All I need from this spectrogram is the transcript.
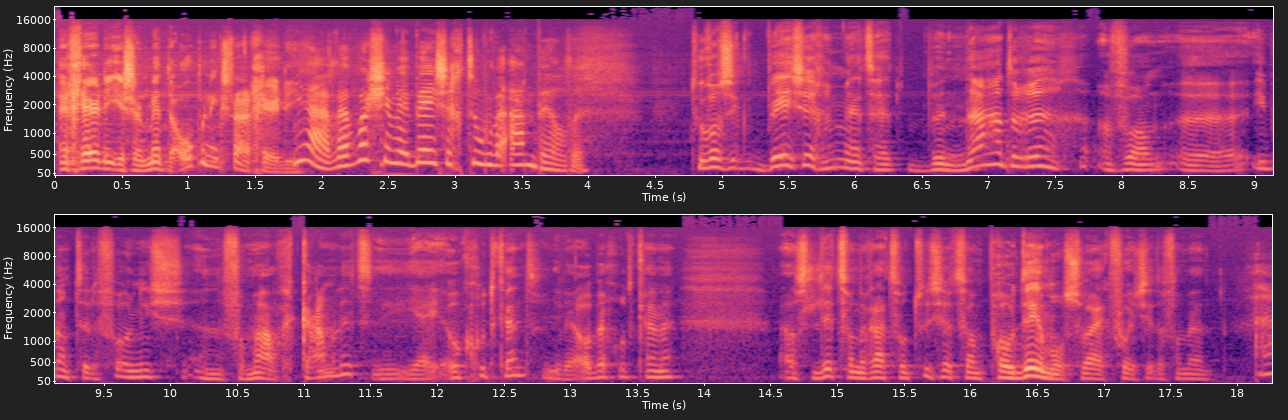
En Gerdy is er met de openingsvraag, Gerdy. Ja, waar was je mee bezig toen we aanbelden? Toen was ik bezig met het benaderen van eh, iemand telefonisch, een voormalig Kamerlid, die jij ook goed kent, die wij allebei goed kennen, als lid van de Raad van Toezicht van ProDemos, waar ik voorzitter van ben.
